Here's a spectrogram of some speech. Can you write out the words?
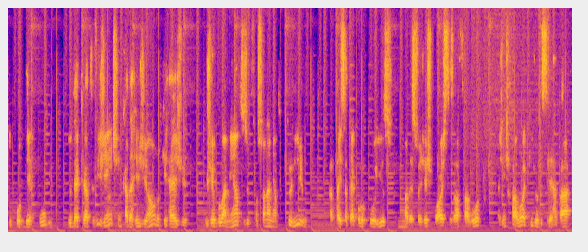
do poder público e o decreto vigente em cada região, no que rege os regulamentos e o funcionamento do turismo. A Thais até colocou isso em uma das suas respostas. Ela falou, a gente falou aqui de observar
